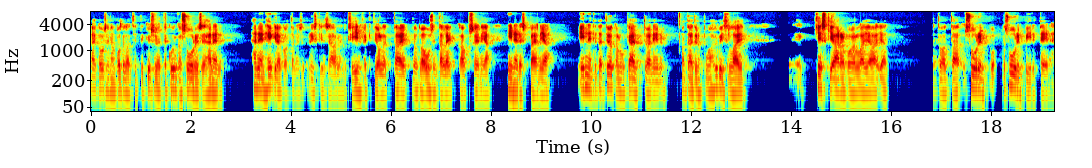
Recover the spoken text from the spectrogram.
aika useinhan potilaat sitten kysyvät, että kuinka suuri se hänen hänen henkilökohtainen riskinsä on esimerkiksi infektiolle tai joutua uusintaleikkaukseen ja niin edespäin. Ja ennen tätä työkalun käyttöä niin on täytynyt puhua hyvin keskiarvoilla ja, ja tuota, suurin, suurin piirtein,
